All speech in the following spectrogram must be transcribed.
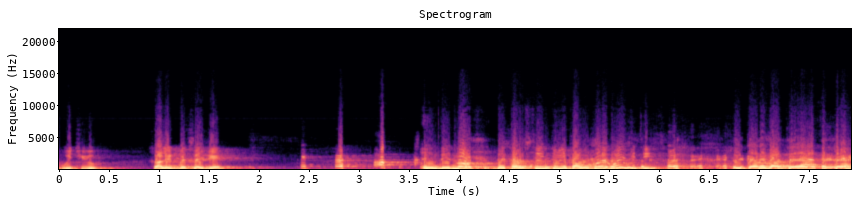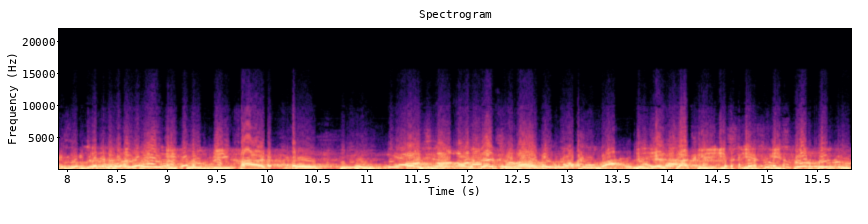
with you. It's only Gbese there. In the north, they can still do it and go away with it. You can never tell. Well, it will be hard for people Yeah, un- un- unless you have. a walkover. like that. Exactly, it's, it's, it's not going to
